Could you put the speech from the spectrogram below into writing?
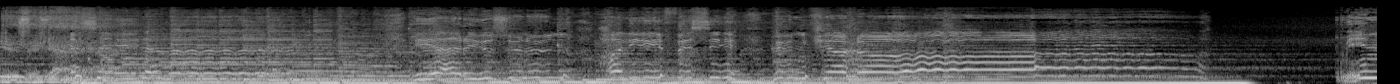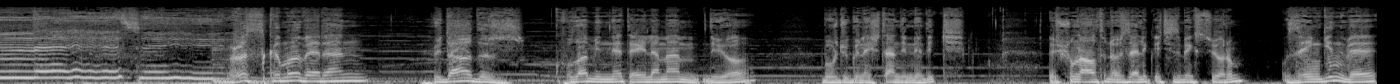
Gezegen. Eseyleme Yeryüzünün halifesi hünkâra Minnet Rızkımı veren hüdadır. Kula minnet eylemem diyor. Burcu Güneş'ten dinledik. Ve şunun altını özellikle çizmek istiyorum. Zengin ve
